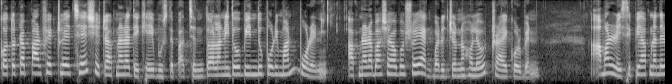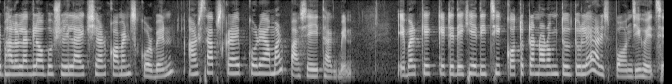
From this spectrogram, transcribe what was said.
কতটা পারফেক্ট হয়েছে, সেটা আপনারা দেখেই বুঝতে পাচ্ছেন। তলানিতেও বিন্দু পরিমাণ পড়েনি। আপনারা বাসায় অবশ্যই একবারের জন্য হলেও ট্রাই করবেন। আমার রেসিপি আপনাদের ভালো লাগলে অবশ্যই লাইক শেয়ার কমেন্টস করবেন আর সাবস্ক্রাইব করে আমার পাশেই থাকবেন। এবার কেক কেটে দেখিয়ে দিচ্ছি কতটা নরম তুলতুলে আর স্পঞ্জি হয়েছে।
